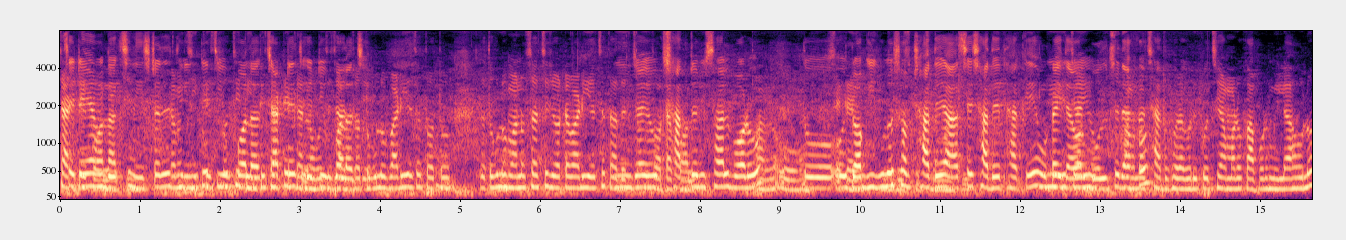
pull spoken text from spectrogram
চারটে সেটাই আমি দেখছি নিচটাতে তিনটে টিউবওয়েল আছে চারটে টিউবওয়েল আছে। যতগুলো বাড়ি আছে তত যতগুলো মানুষ আছে যটা বাড়ি আছে তাদের যাই হোক ছাদটা বিশাল বড়। তো ওই ডগিগুলো সব ছাদে আসে ছাদে থাকে ওটাই দেওয়া বলছে দেখো। ছাদ ঘোরাঘুরি করছি আমারও কাপড় মিলা হলো।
